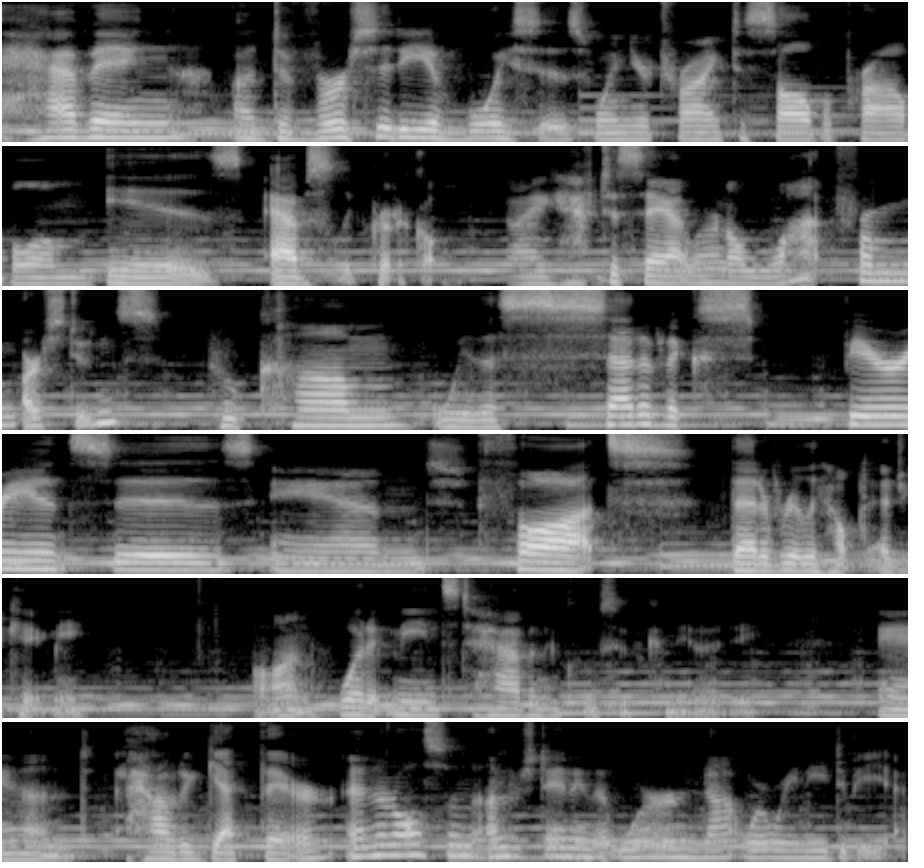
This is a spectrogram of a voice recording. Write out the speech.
having a diversity of voices when you're trying to solve a problem is absolutely critical. I have to say, I learn a lot from our students who come with a set of experiences and thoughts that have really helped educate me on what it means to have an inclusive community and how to get there, and then also an understanding that we're not where we need to be yet.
